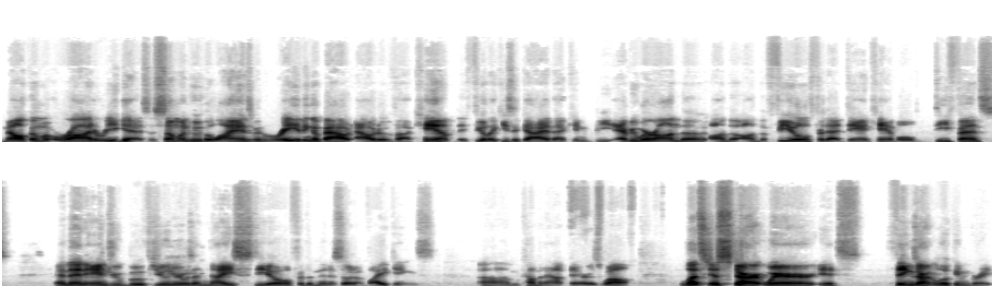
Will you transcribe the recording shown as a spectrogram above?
Malcolm Rodriguez is someone who the Lions have been raving about out of uh, camp. They feel like he's a guy that can be everywhere on the on the on the field for that Dan Campbell defense. And then Andrew Booth Jr. was a nice steal for the Minnesota Vikings um, coming out there as well. Let's just start where it's things aren't looking great,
